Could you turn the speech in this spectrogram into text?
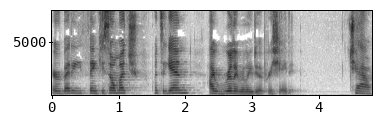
Everybody, thank you so much once again. I really, really do appreciate it. Ciao.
